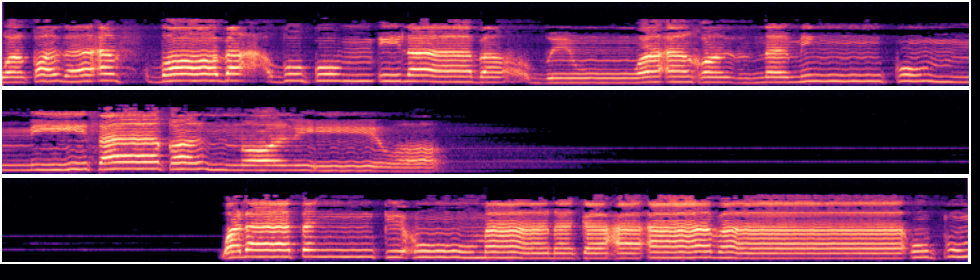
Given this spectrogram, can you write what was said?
وقد أفضل أفضى بعضكم إلى بعض وأخذن منكم ميثاقا غليظا ولا تنكحوا ما نكح آباؤكم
